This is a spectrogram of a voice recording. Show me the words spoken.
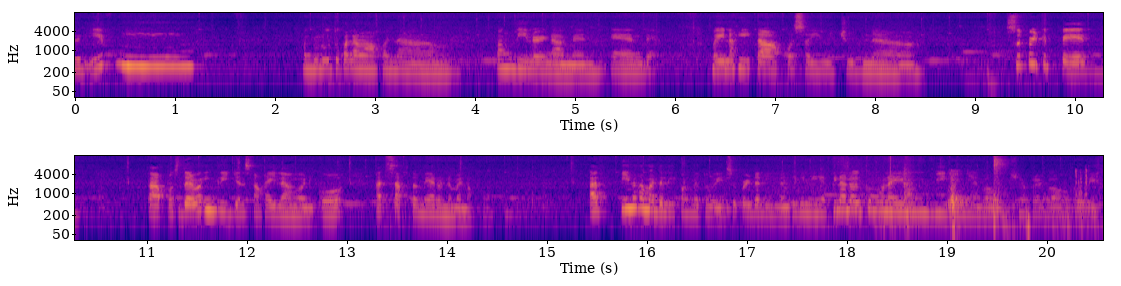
good evening! Magluluto pa lang ako ng pang dinner namin and may nakita ako sa YouTube na super tipid tapos dalawang ingredients lang kailangan ko at sakto meron naman ako. At pinakamadali pang lutuin, super dali lang. Pinanood ko muna yung video niya bago, syempre bago gawin.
